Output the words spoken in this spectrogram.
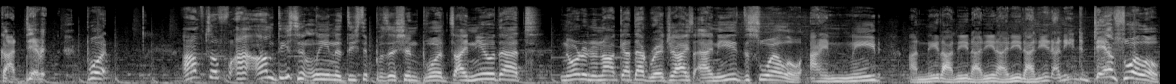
God damn it! But I'm so I'm decently in a decent position, but I knew that in order to not get that Regice, I need the Swellow. I need, I need, I need, I need, I need, I need, I need the damn Swellow.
